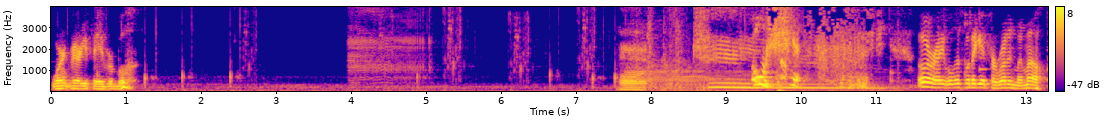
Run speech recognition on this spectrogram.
weren't very favorable. oh shit! Alright, well that's what I get for running my mouth.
